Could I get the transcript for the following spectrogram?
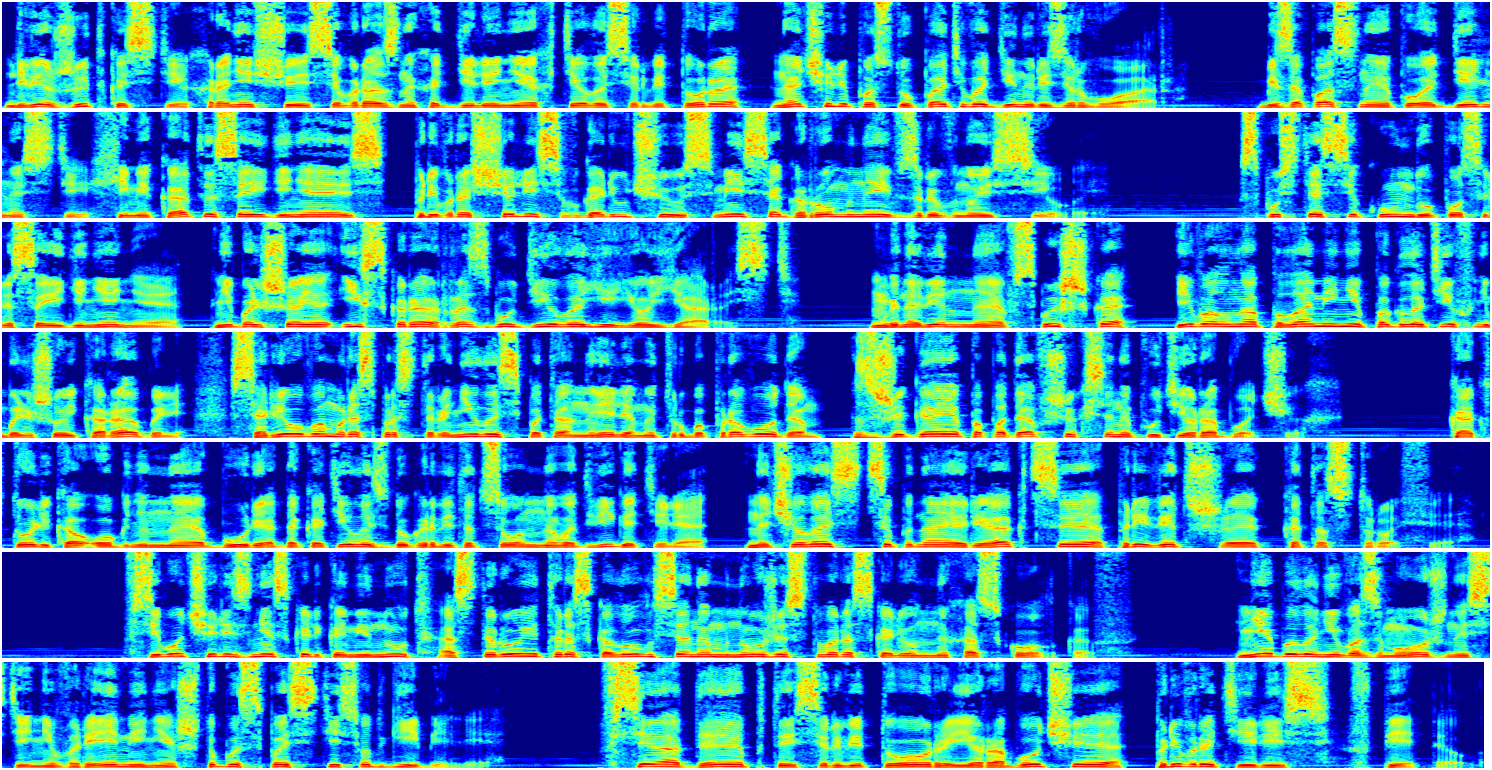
Две жидкости, хранящиеся в разных отделениях тела сервитора, начали поступать в один резервуар. Безопасные по отдельности, химикаты, соединяясь, превращались в горючую смесь огромной взрывной силы. Спустя секунду после соединения небольшая искра разбудила ее ярость. Мгновенная вспышка, и волна пламени, поглотив небольшой корабль, с ревом распространилась по тоннелям и трубопроводам, сжигая попадавшихся на пути рабочих. Как только огненная буря докатилась до гравитационного двигателя, началась цепная реакция, приведшая к катастрофе. Всего через несколько минут астероид раскололся на множество раскаленных осколков. Не было ни возможности, ни времени, чтобы спастись от гибели. Все адепты, сервиторы и рабочие превратились в пепел.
